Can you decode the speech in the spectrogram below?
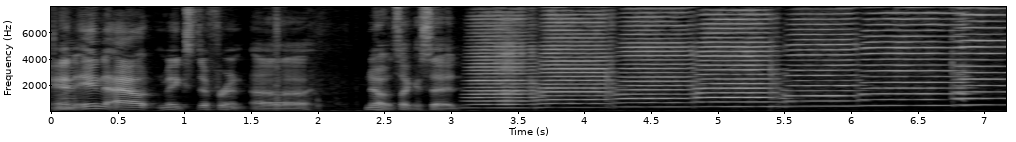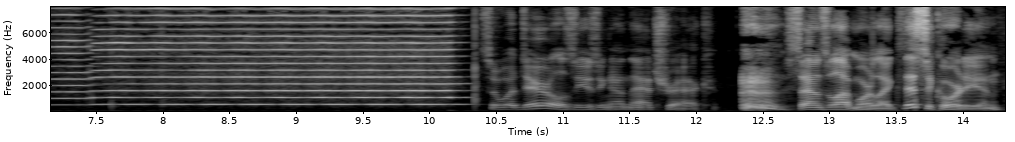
and in out makes different uh, notes, like I said. So what Daryl is using on that track sounds a lot more like this accordion,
